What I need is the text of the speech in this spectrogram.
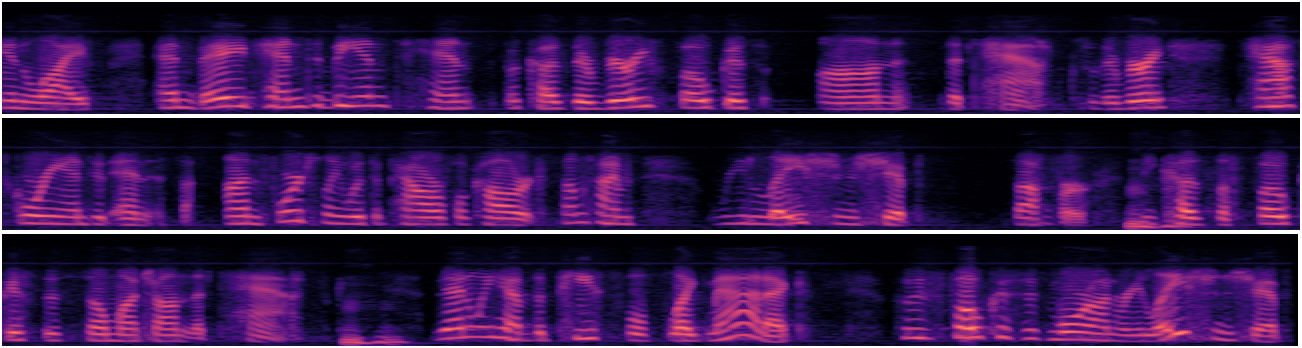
in life. And they tend to be intense because they're very focused on the task. So they're very task oriented, and unfortunately, with the powerful choleric, sometimes relationships suffer because the focus is so much on the task. Then we have the peaceful phlegmatic, whose focus is more on relationships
